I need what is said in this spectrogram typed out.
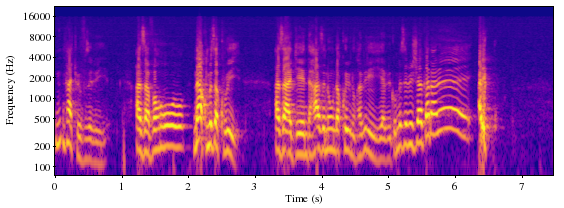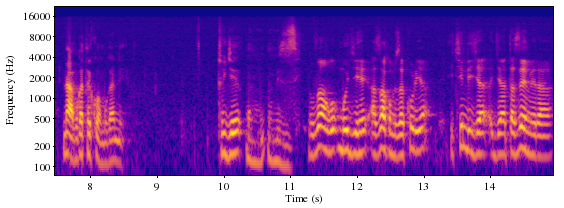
Ntacyo bivuze biriya. Azavaho nakomeza kuriya. Azagenda haze n'undi akora ibintu nka biriya bikomeze bijagarare ariko navuga atari kuba mugani tujye mu mizi. Ni ukuvuga ngo mu gihe azakomeza kuriya ikindi gihe atazemera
